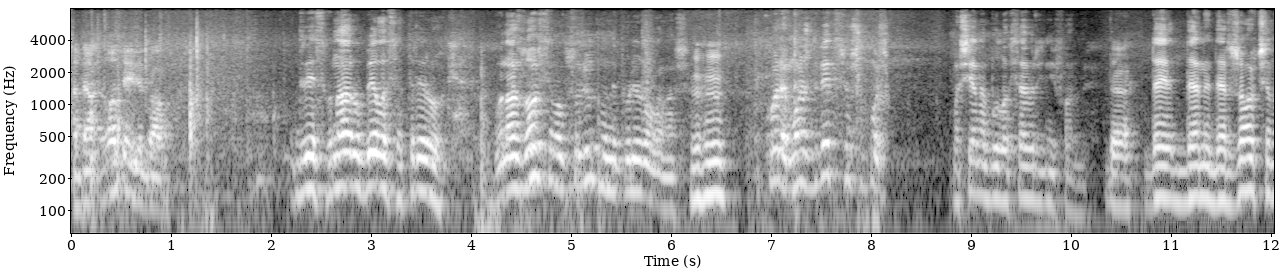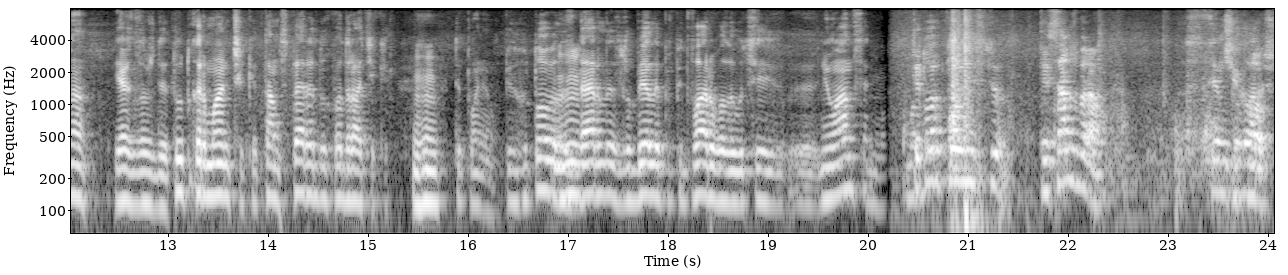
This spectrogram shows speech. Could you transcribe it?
А да, от ти зібрав. Дивись, вона робилася три роки. Вона зовсім абсолютно не полірована. ще. Угу. Коля, можеш дивитися, що хочеш. Машина була вся в рідній формі. Да. Де, де не державчина, як завжди. Тут карманчики, там спереду квадратики. Угу. Ти поняв? Підготовили, здерли, зробили, попідварували оці е, нюанси. Мотор повністю Ти сам збирав? з цим Чи товаришем.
